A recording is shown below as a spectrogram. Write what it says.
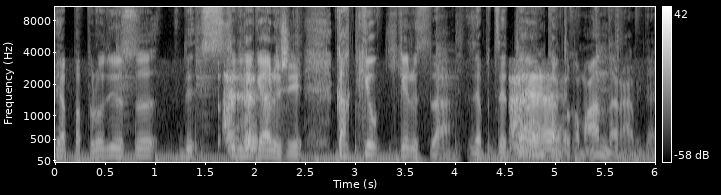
やっぱプロデュースでするだけあるし楽曲聴けるしさやっぱ絶対音感とかもあんだなみたい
